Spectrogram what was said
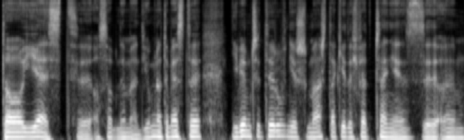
to jest e, osobne medium, natomiast nie wiem, czy ty również masz takie doświadczenie z em,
